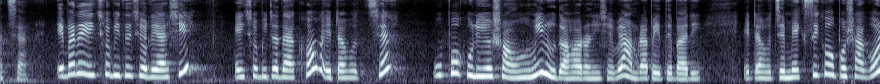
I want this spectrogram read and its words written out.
আচ্ছা এবারে এই ছবিতে চলে আসি। এই ছবিটা দেখো, এটা হচ্ছে উপকূলীয় সমভূমির উদাহরণ হিসেবে আমরা পেতে পারি। এটা হচ্ছে মেক্সিকো উপসাগর,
